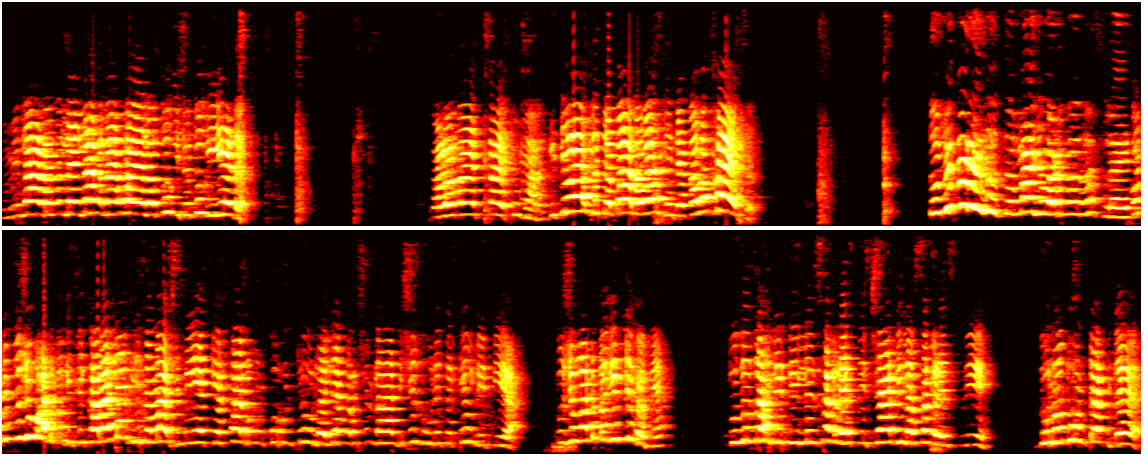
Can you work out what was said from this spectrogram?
तुम्ही लाडानं लय लागलाय व्हायला दोघीच्या दोघी येड कळलं नाहीच काय तुम्हाला? किती वाजले त्या बारा वाजले त्या कवा खायचं तुम्ही करायचं होतं माझी वाट बघत बसलाय कोणी तुझी वाट बघितली करायला लागली ना माझी मी एक एक काढून करून ठेवलं लेकरा शिंदा अंडी शिजवून इथं ठेवली ती या. तुझी वाट बघितली का म्या दूध झाली दिली सगळ्यासनी चहा दिला सगळ्यासनी धुणं धुवून टाकलं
